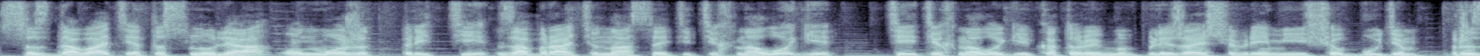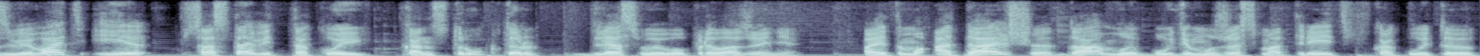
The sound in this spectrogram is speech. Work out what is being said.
создавать это с нуля. Он может прийти, забрать у нас эти технологии, те технологии, которые мы в ближайшее время еще будем развивать, и составить такой конструктор для своего приложения. Поэтому, а дальше, да, мы будем уже смотреть в какую-то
